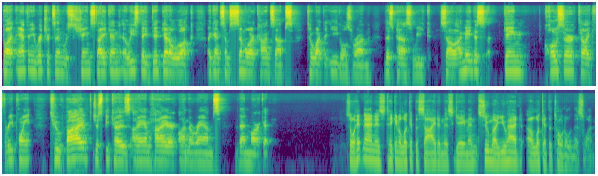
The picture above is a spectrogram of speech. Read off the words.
but Anthony Richardson with Shane Steichen, at least they did get a look against some similar concepts to what the Eagles run this past week. So I made this game closer to like 3.25 just because I am higher on the Rams than market. So Hitman is taking a look at the side in this game, and Sommer, you had a look at the total in this one.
